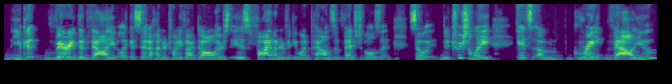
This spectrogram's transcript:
you get very good value. Like I said, $125 is 551 pounds of vegetables. And so nutritionally, it's a great value.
